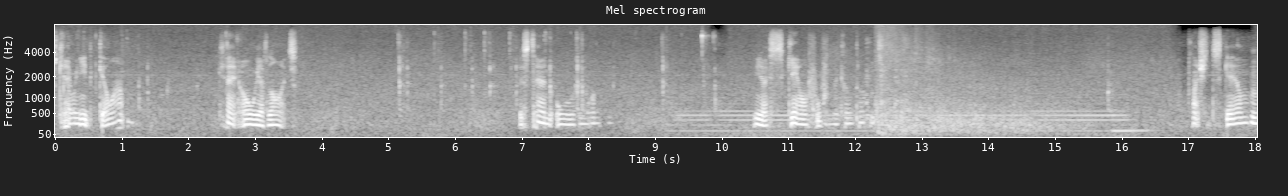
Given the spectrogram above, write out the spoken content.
Okay, we need to go up. Okay, oh, we have lights. Just turn all of them on. You know, scaleful from the contents. That should scare them.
